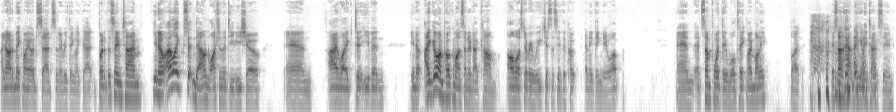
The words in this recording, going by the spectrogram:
I know how to make my own sets and everything like that. But at the same time, you know, I like sitting down watching the TV show and I like to even, you know, I go on PokemonCenter.com almost every week just to see if they put anything new up. And at some point, they will take my money, but it's not happening anytime soon.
